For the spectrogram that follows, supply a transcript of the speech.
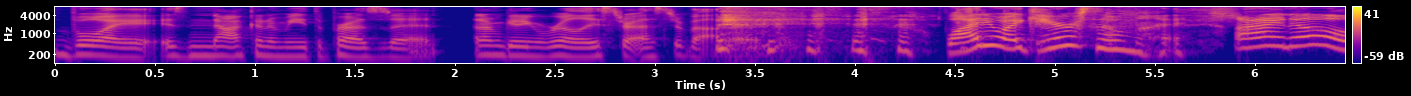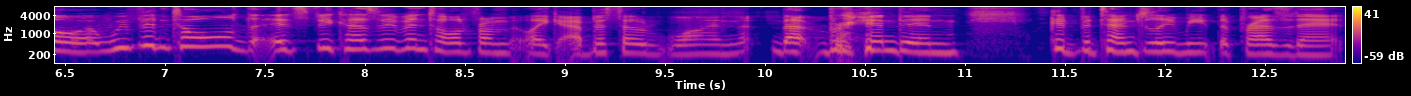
Boy is not going to meet the president. And I'm getting really stressed about it. Why do I care so much? I know. We've been told it's because we've been told from like episode one that Brandon could potentially meet the president.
